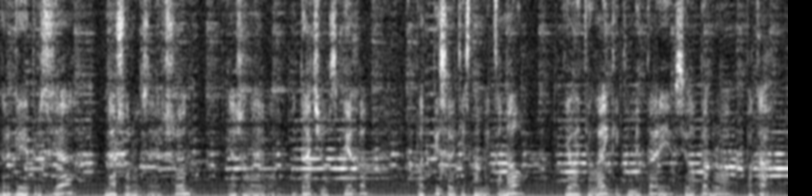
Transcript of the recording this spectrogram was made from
Дорогие друзья, наш урок завершен. Я желаю вам удачи, успеха. Подписывайтесь на мой канал, делайте лайки, комментарии. Всего доброго. Пока.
